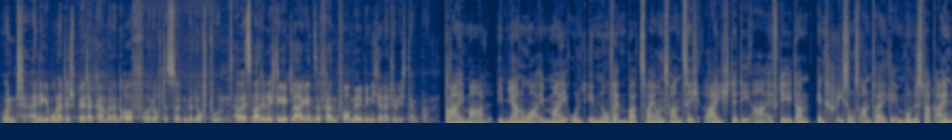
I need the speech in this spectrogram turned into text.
Und einige Monate später kamen wir dann drauf, oh doch, das sollten wir doch tun. Aber es war die richtige Klage, insofern formell bin ich ja natürlich dankbar. Dreimal im Januar, im Mai und im November 22 reichte die AfD dann Entschließungsanträge im Bundestag ein,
